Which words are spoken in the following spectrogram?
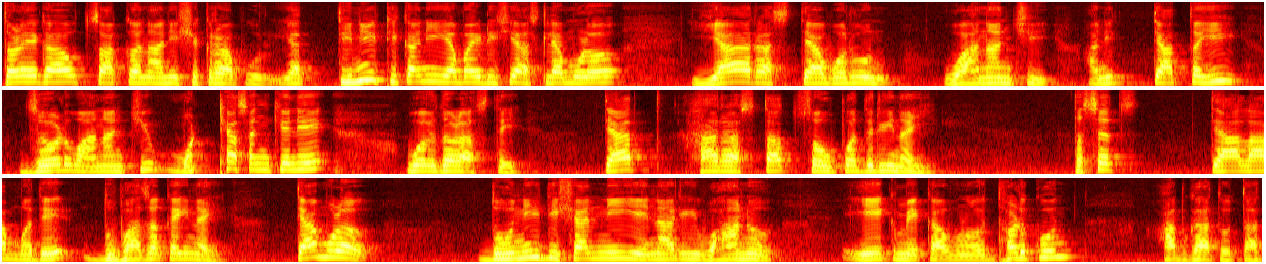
तळेगाव चाकण आणि शिक्रापूर या तिन्ही ठिकाणी एम आय डी सी असल्यामुळं या रस्त्यावरून वाहनांची आणि त्यातही जड वाहनांची मोठ्या संख्येने वर्दळ असते. त्यात हा रस्ता चौपदरी नाही. तसंच त्याला मध्ये दुभाजकही नाही. त्यामुळं दोन्ही दिशांनी येणारी वाहनं एकमेकावर धडकून अपघात होतात.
